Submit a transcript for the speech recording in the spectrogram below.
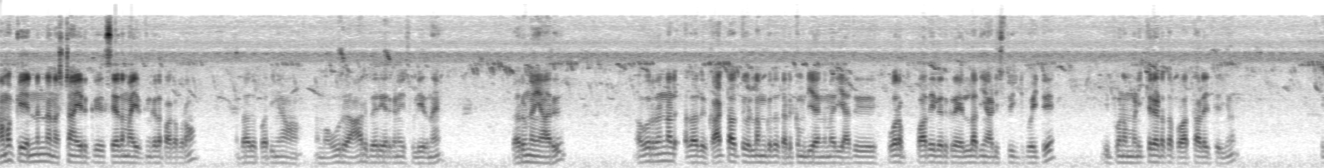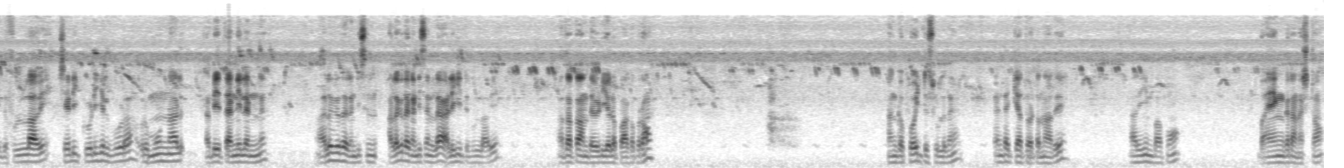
நமக்கு என்னென்ன நஷ்டம் இருக்குது சேதமாக இருக்குங்கிறத பார்க்க போகிறோம் அதாவது பார்த்திங்கன்னா நம்ம ஊர் ஆறு பேர் ஏற்கனவே சொல்லியிருந்தேன். கருணை ஆறு ஒரு ரெண்டு நாள் அதாவது காட்டாத்து வெள்ளம்ங்கிறத தடுக்க முடியாத. மாதிரி அது போகிற பாதையில் இருக்கிற எல்லாத்தையும் அடிச்சு தூக்கிட்டு போயிட்டு இப்போ நம்ம நிற்கிற இடத்த பார்த்தாலே தெரியும். இது ஃபுல்லாகவே செடி கொடிகள் கூட ஒரு மூணு நாள் அப்படியே தண்ணியில் நின்று அழுகுற கண்டிஷன் அழுகிற கண்டிஷனில் அழுகிட்டு ஃபுல்லாகவே அதை தான் அந்த வீடியோவில் பார்க்க போகிறோம் அங்கே போயிட்டு சொல்லுதேன். வெண்டைக்காய் தோட்டம் தான் அது. அதையும் பார்ப்போம். பயங்கர நஷ்டம்.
